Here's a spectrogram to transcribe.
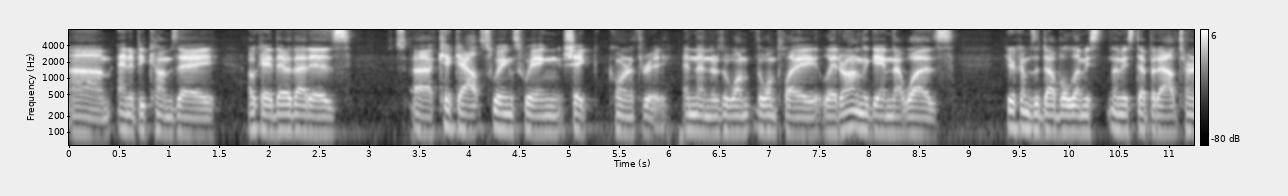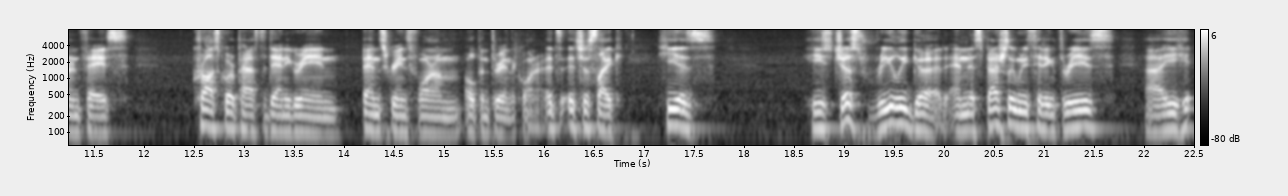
um, and it becomes a okay. There that is uh, kick out, swing, swing, shake, corner three, and then there's the one the one play later on in the game that was, here comes a double. Let me let me step it out, turn and face, cross court pass to Danny Green. Ben screens for him, open three in the corner. It's it's just like he is, he's just really good, and especially when he's hitting threes. Uh, he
